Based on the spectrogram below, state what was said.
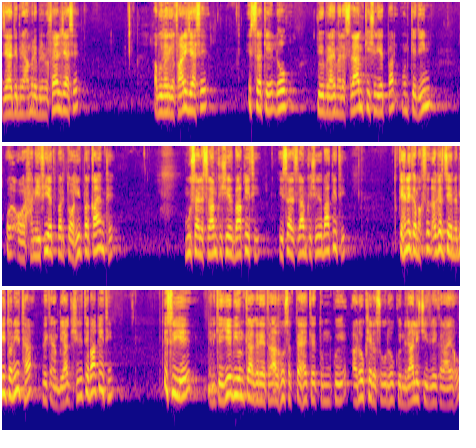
زید ابن عمر ابن نفیل جیسے، ابو ذر غفاری جیسے، اس طرح کے لوگ جو ابراہیم علیہ السلام کی شریعت پر، ان کے دین اور حنیفیت پر، توحید پر قائم تھے۔ موسیٰ علیہ السلام کی شریعت باقی تھی، عیسیٰ علیہ السلام کی شریعت باقی تھی۔ تو کہنے کا مقصد اگرچہ نبی تو نہیں تھا، لیکن انبیاء کی شریعتیں باقی تھیں۔ تو اس لیے یعنی کہ یہ بھی ان کا اگر اعتراض ہو سکتا ہے کہ تم کوئی انوکھے رسول ہو، کوئی نرالی چیز لے کر آئے ہو،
